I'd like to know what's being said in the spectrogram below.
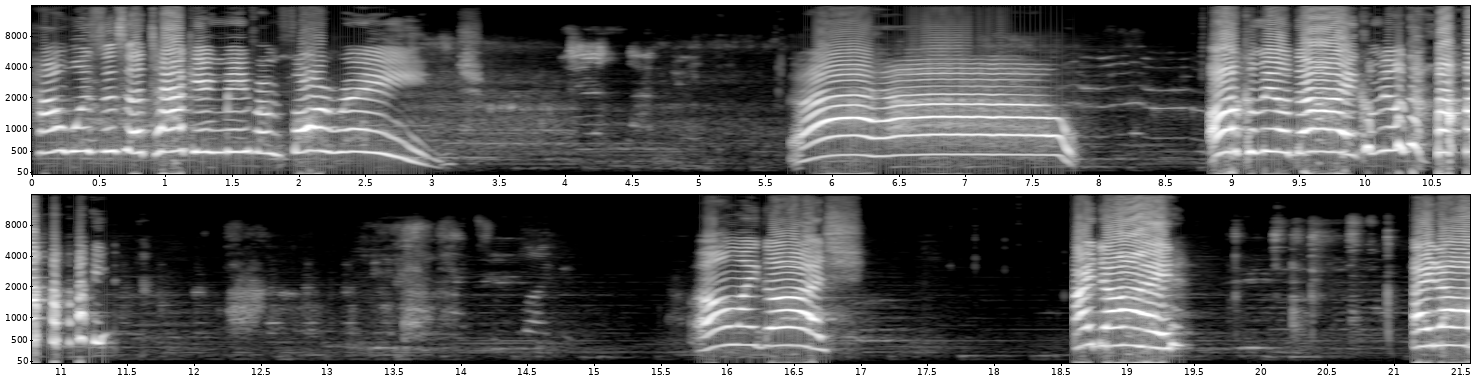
How was this attacking me from far range? Ah, how? Oh, Camille died. Camille died. Oh my gosh. I died. I died.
